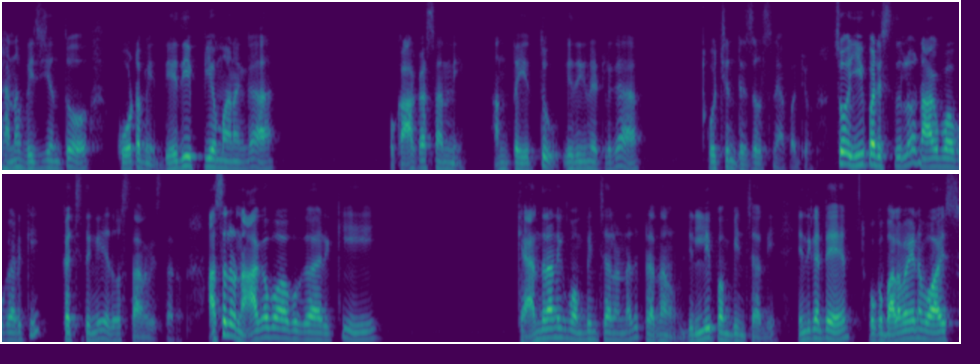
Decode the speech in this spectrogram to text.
ఘన విజయంతో కూటమి దేదీప్యమానంగా ఒక ఆకాశాన్ని అంత ఎత్తు ఎదిగినట్లుగా వచ్చిన రిజల్ట్స్ నేపథ్యం. సో ఈ పరిస్థితుల్లో నాగబాబు గారికి ఖచ్చితంగా ఏదో స్థానం ఇస్తారు. అసలు నాగబాబు గారికి కేంద్రానికి పంపించాలన్నది ప్రధానం ఢిల్లీ పంపించాలి. ఎందుకంటే ఒక బలమైన వాయిస్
